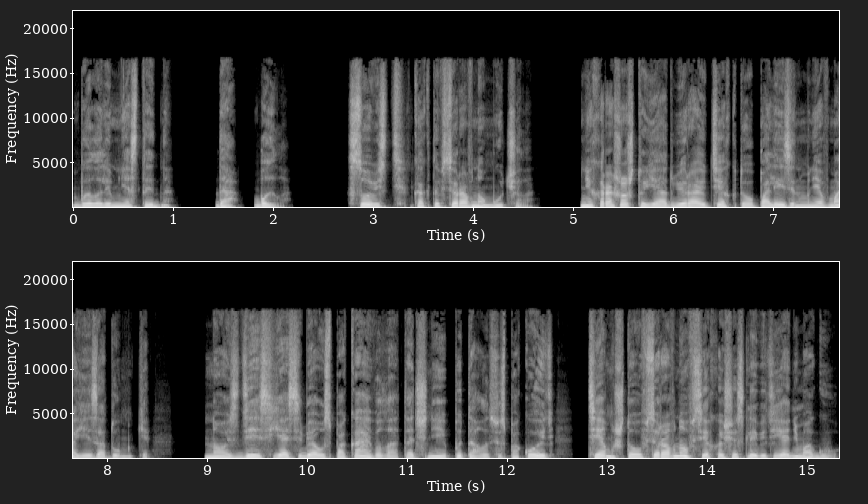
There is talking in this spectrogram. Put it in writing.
Было ли мне стыдно? Да, было. Совесть как-то все равно мучила. Нехорошо, что я отбираю тех, кто полезен мне в моей задумке. Но здесь я себя успокаивала, точнее, пыталась успокоить тем, что все равно всех осчастливить я не могу.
